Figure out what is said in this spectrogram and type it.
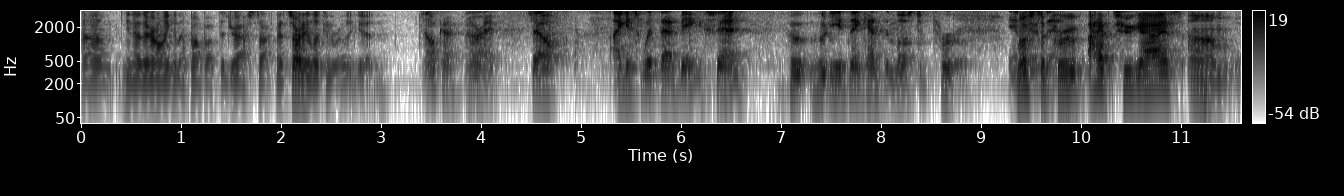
um, you know, they're only going to bump up the draft stock. That's already looking really good. Okay, all right. So, I guess with that being said, who who do you think has the most to prove? in Most to prove, I have two guys, um,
